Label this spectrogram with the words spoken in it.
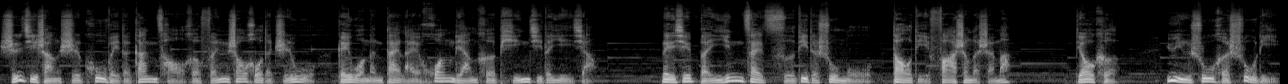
实际上是枯萎的干草和焚烧后的植物，给我们带来荒凉和贫瘠的印象。那些本应在此地的树木，到底发生了什么？雕刻、运输和树立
